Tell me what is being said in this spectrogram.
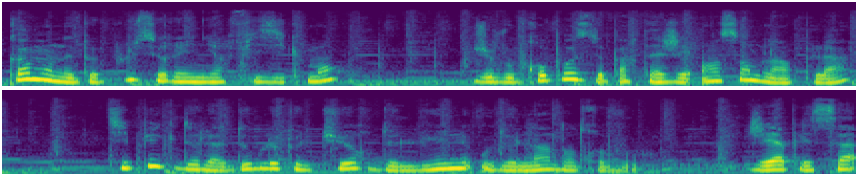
Comme on ne peut plus se réunir physiquement, je vous propose de partager ensemble un plat typique de la double culture de l'une ou de l'un d'entre vous. J'ai appelé ça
